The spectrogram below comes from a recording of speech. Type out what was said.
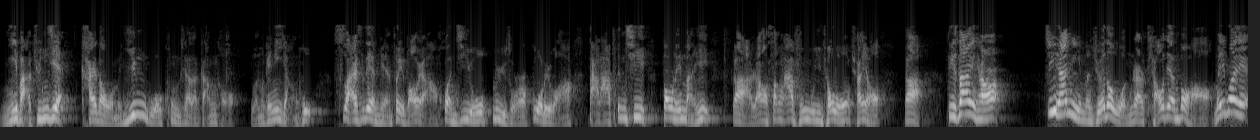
你把军舰开到我们英国控制下的港口，我们给你养护。四 S 店免费保养，换机油、滤嘴、过滤网、打蜡喷漆，包您满意，是吧？然后桑拿服务一条龙，全有，是吧？第三一条，既然你们觉得我们这儿条件不好，没关系，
